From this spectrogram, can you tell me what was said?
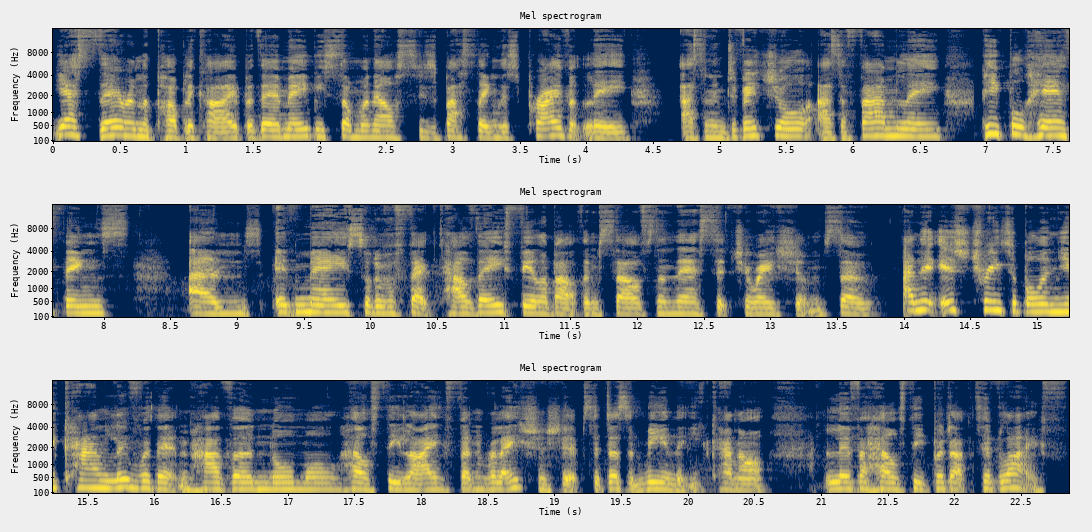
yes, they're in the public eye, but there may be someone else who's battling this privately as an individual, as a family. People hear things and it may sort of affect how they feel about themselves and their situation. So, and it is treatable and you can live with it and have a normal, healthy life and relationships. It doesn't mean that you cannot live a healthy, productive life.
